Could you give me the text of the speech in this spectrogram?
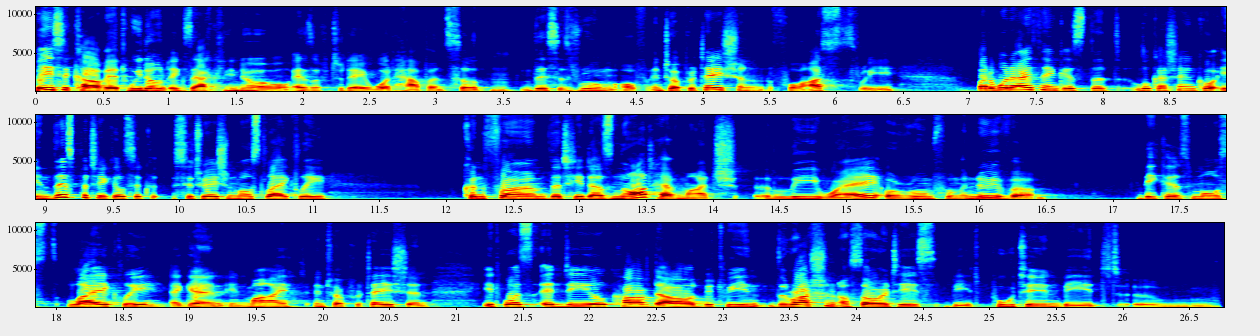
basic caveat, we don't exactly know as of today what happened. So mm. this is room of interpretation for us three. But what I think is that Lukashenko, in this particular situation, most likely confirmed that he does not have much leeway or room for maneuver because most likely, again in my interpretation, it was a deal carved out between the Russian authorities, be it Putin, be it um,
